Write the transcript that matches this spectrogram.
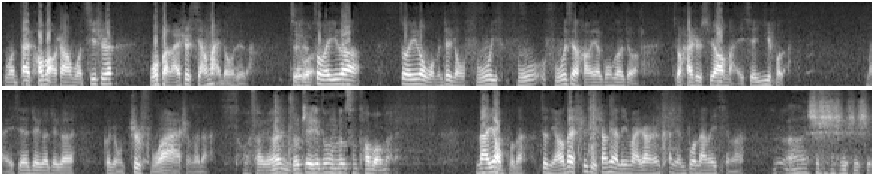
我在淘宝上，我其实我本来是想买东西的，就是作为一个作为一个我们这种服务服务服务性行业工作者，就还是需要买一些衣服的，买一些这个这个各种制服啊什么的。我操，原来你都这些东西都从淘宝买。那要不呢？就你要在实体商店里买，让人看见多难为情啊！啊，是是是是是，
